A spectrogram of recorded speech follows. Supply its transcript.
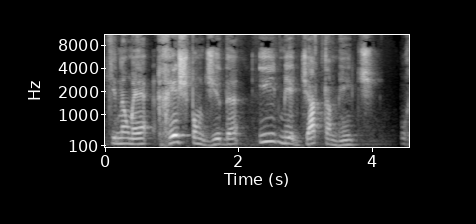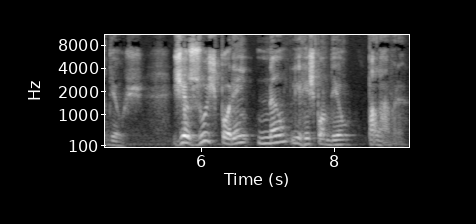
que não é respondida imediatamente por Deus. Jesus, porém, não lhe respondeu palavra.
